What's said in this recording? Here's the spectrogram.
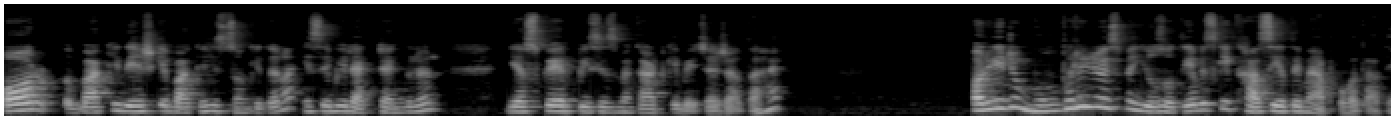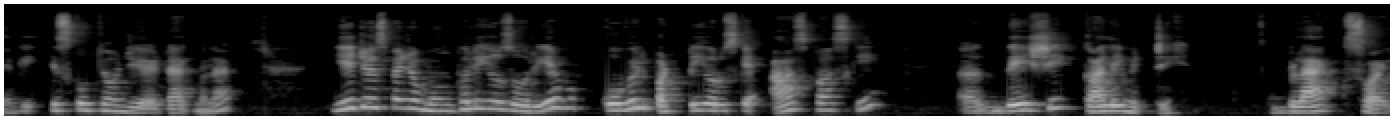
और बाकी देश के बाकी हिस्सों की तरह इसे भी रेक्टेंगुलर या स्क्वायर पीसेस में काट के बेचा जाता है। और ये जो मूंगफली जो इसमें यूज़ होती है, अब इसकी खासियतें मैं आपको बताती हूँ कि इसको क्यों जीआई टैग मिला है। ये जो इसमें जो मूंगफली यूज़ हो रही है, वो कोविल पट्टी और उसके आसपास की देशी काली मिट्टी ब्लैक सॉइल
